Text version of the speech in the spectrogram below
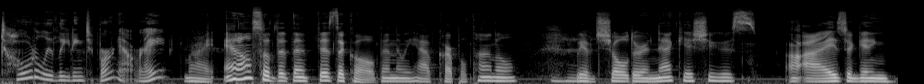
totally leading to burnout. Right? Right. And also the, the physical. Then we have carpal tunnel. Mm-hmm. We have shoulder and neck issues. Our eyes are getting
